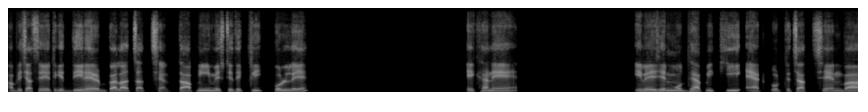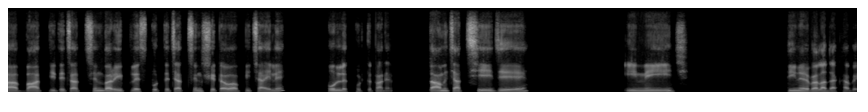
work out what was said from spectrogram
আপনি চাচ্ছেন এটাকে দিনের বেলা চাচ্ছেন। তা আপনি ইমেজটিতে ক্লিক করলে এখানে ইমেজের মধ্যে আপনি কি অ্যাড করতে চাচ্ছেন বা বাদ দিতে চাচ্ছেন বা রিপ্লেস করতে চাচ্ছেন সেটাও আপনি চাইলে উল্লেখ করতে পারেন। তা আমি চাচ্ছি যে ইমেজ দিনের বেলা দেখাবে।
